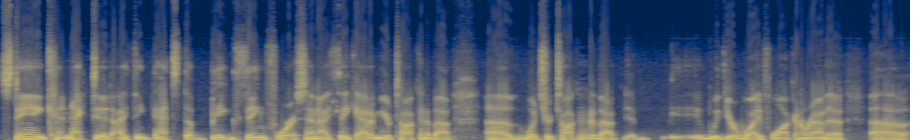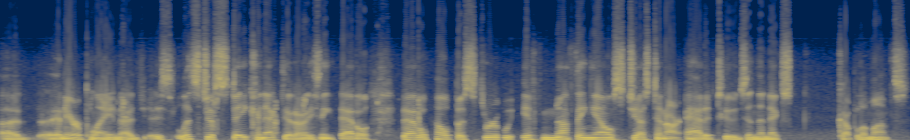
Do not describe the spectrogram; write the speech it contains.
staying connected. I think that's the big thing for us. And I think, Adam, you're talking about uh, what you're talking about uh, with your wife walking around a, uh, a an airplane. Uh, let's just stay connected, and I think that'll that'll help us through, if nothing else, just in our attitudes in the next couple of months.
